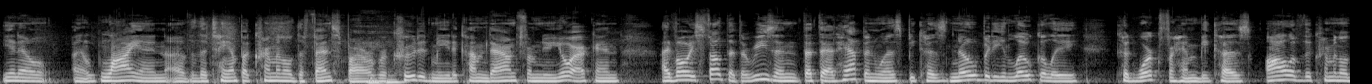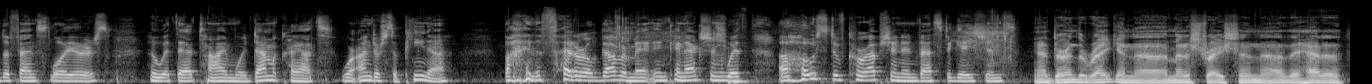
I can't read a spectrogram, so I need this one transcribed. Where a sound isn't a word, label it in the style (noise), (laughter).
you know, a lion of the Tampa Criminal Defense Bar mm-hmm. recruited me to come down from New York. And I've always felt that the reason that that happened was because nobody locally could work for him because all of the criminal defense lawyers who at that time were Democrats were under subpoena (laughs) by the federal government in connection with a host of corruption investigations. Yeah, during the Reagan uh, administration, uh, they had a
